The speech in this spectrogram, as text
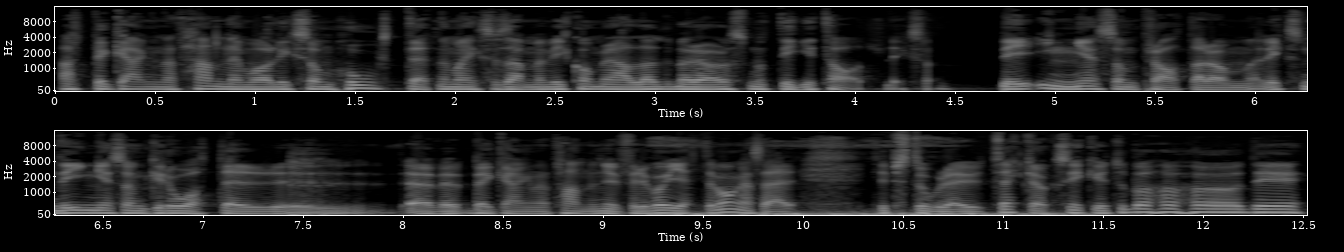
att begagnat handeln var liksom hotet när man liksom sa, men vi kommer alla röra oss mot digitalt liksom. Det är ingen som pratar om, liksom, det är ingen som gråter eh, över begagnathandeln nu. För det var jättemånga så här, typ stora utvecklare också som gick ut och bara, hö, det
